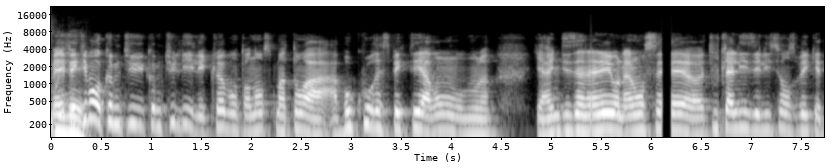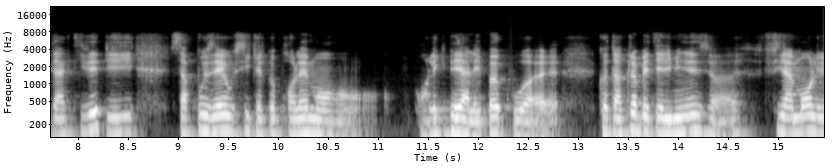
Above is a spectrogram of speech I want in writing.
Mais effectivement, comme tu, comme tu le dis, les clubs ont tendance maintenant à, beaucoup respecter. Avant, il y a une dizaine d'années, on annonçait toute la liste des licences B qui étaient activées, puis ça posait aussi quelques problèmes en, en Ligue B à l'époque où euh, quand un club était éliminé, euh, finalement les,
